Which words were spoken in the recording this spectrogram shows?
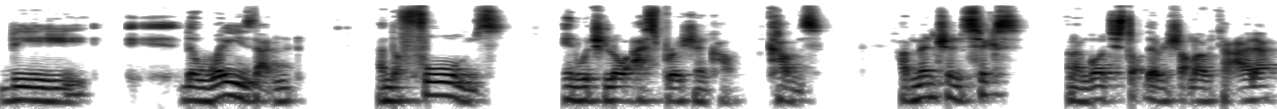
the the ways that and the forms in which low aspiration come, comes. I've mentioned six, and I'm going to stop there, inshallah ta'ala.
